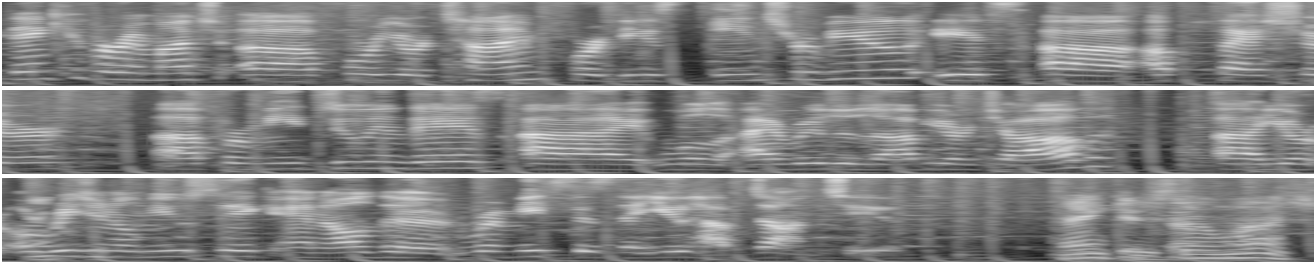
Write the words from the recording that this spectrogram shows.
Thank you. Very much uh, for your time for this interview. It's uh, a pleasure uh, for me doing this. I will. I really love your job, uh, your original music, and all the remixes that you have done too. Thank, you, so much.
